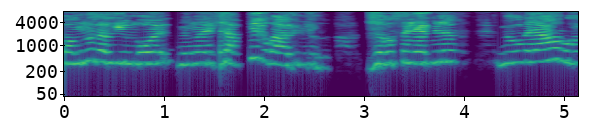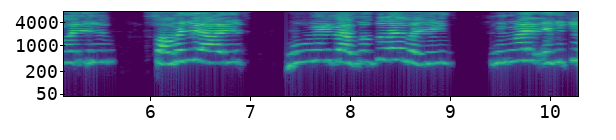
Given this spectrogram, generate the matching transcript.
വന്നു കഴിയുമ്പോൾ നിങ്ങൾ ശക്തി പ്രാപിക്കും ജെറുസലേമിലും യൂതയാ മുഴുവനിലും സമരയായി ഭൂമിയുടെ അതിർത്തികൾ വഴി നിങ്ങൾ എനിക്ക്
